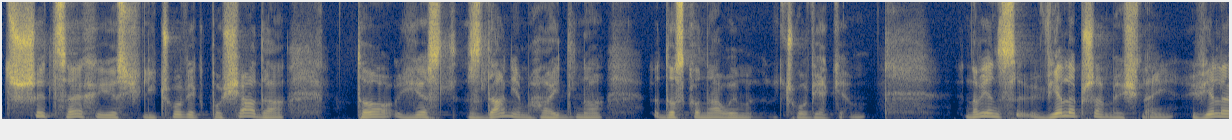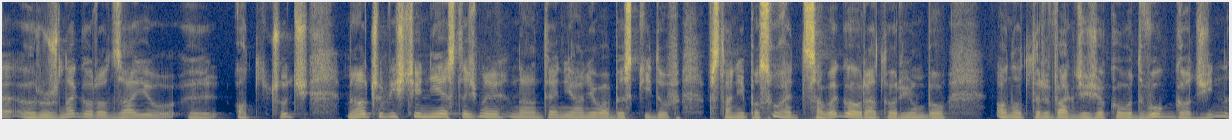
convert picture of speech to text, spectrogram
trzy cechy, jeśli człowiek posiada, to jest zdaniem Haydna doskonałym człowiekiem. No więc wiele przemyśleń, wiele różnego rodzaju y, odczuć. My oczywiście nie jesteśmy na antenie Anioła Beskidów w stanie posłuchać całego oratorium, bo ono trwa gdzieś około dwóch godzin.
